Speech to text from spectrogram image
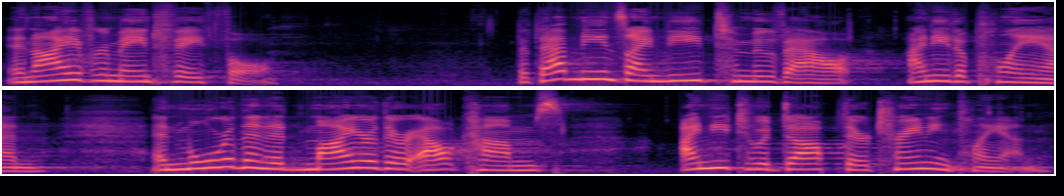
and I have remained faithful. But that means I need to move out. I need a plan. And more than admire their outcomes, I need to adopt their training plan.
